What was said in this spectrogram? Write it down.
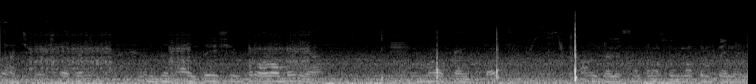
Da, ce că ăștia din, din ALDE și în Pro-România Mm. nu au candidați. Altele s-au transformat în PNL.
